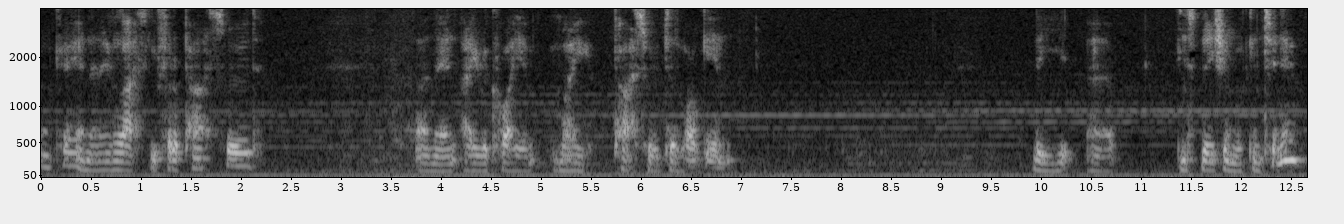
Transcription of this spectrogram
Okay, and then it'll ask you for a password and then I require my password to log in. The uh, installation will continue.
